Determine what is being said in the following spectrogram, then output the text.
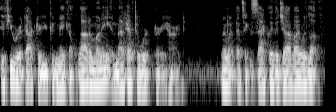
if you were a doctor, you could make a lot of money and not have to work very hard. And I went, that's exactly the job I would love.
